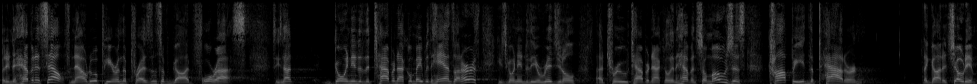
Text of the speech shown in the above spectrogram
but into heaven itself, now to appear in the presence of God for us. So he's not going into the tabernacle made with hands on earth. He's going into the original uh, true tabernacle in heaven. So Moses copied the pattern that God had showed him.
